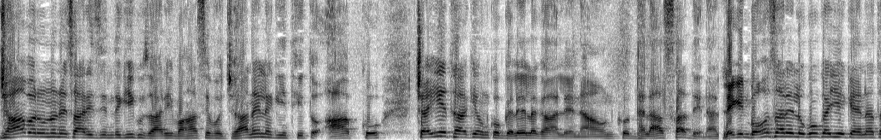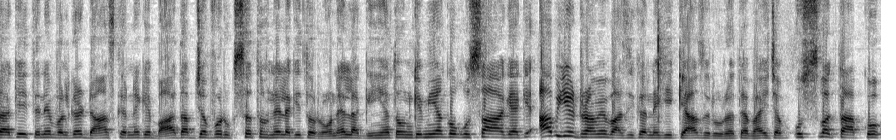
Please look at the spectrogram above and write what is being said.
جہاں پر انہوں نے ساری زندگی گزاری، وہاں سے وہ جانے لگی تھی۔ تو آپ کو چاہیے تھا کہ ان کو گلے لگا لینا، ان کو دھلاسا دینا۔ لیکن بہت سارے لوگوں کا یہ کہنا تھا کہ اتنے ولگر ڈانس کرنے کے بعد اب جب وہ رخصت ہونے لگی تو رونے لگ گئی ہیں۔ تو ان کے میاں کو غصہ آ گیا کہ اب یہ ڈرامے بازی کرنے کی کیا ضرورت ہے بھائی؟ جب اس وقت آپ کو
